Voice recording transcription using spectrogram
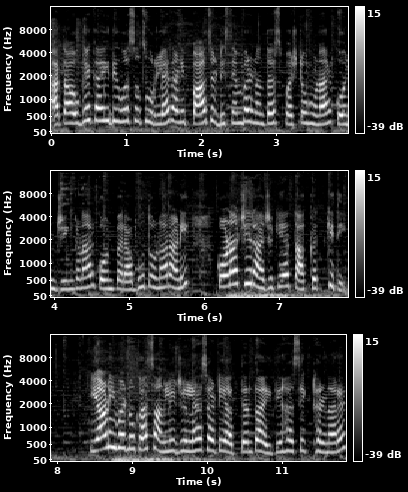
आता अवघे काही दिवसच उरलेत आणि पाच डिसेंबर नंतर स्पष्ट होणार कोण जिंकणार कोण पराभूत होणार आणि कोणाची राजकीय ताकद किती. या निवडणुका सांगली जिल्ह्यासाठी अत्यंत ऐतिहासिक ठरणार आहेत.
